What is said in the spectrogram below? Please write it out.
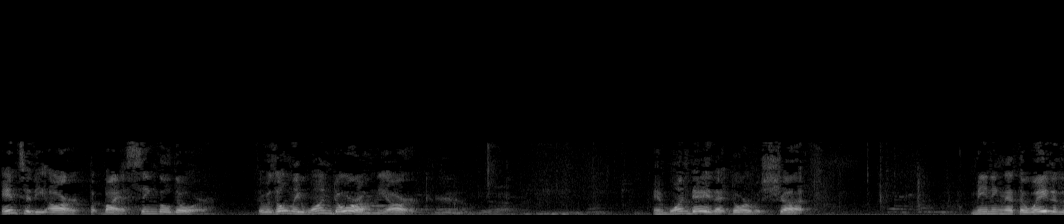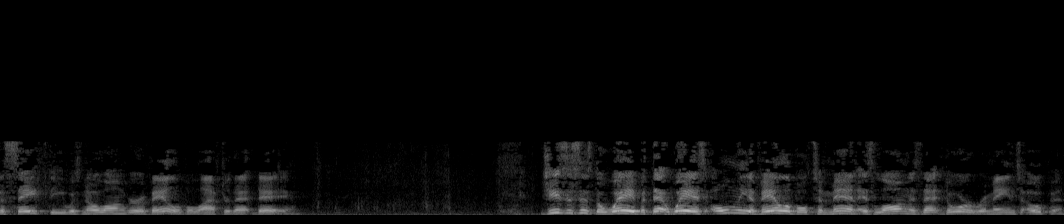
into the ark, but by a single door. There was only one door on the ark. Yeah. And one day that door was shut, meaning that the way to the safety was no longer available after that day. Jesus is the way, but that way is only available to men as long as that door remains open.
